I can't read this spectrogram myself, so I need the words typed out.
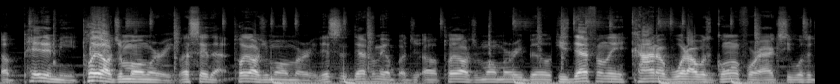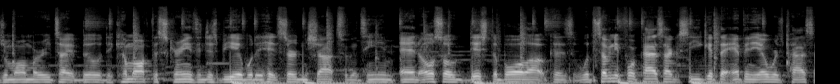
epitome playoff Jamal Murray. Let's say that playoff Jamal Murray. This is definitely a, a, a, playoff Jamal Murray build. He's definitely kind of what I was going for. Actually, was a Jamal Murray type build to come off the screens and just be able to hit certain shots for the team and also dish the ball out. Because with 74 pass accuracy, you get the Anthony Edwards pass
